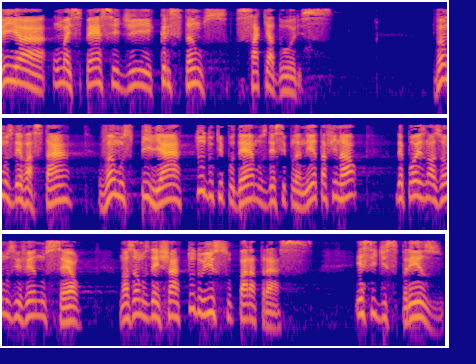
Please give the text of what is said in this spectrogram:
cria uma espécie de cristãos saqueadores. Vamos devastar, vamos pilhar tudo o que pudermos desse planeta, afinal, depois nós vamos viver no céu. Nós vamos deixar tudo isso para trás. Esse desprezo,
